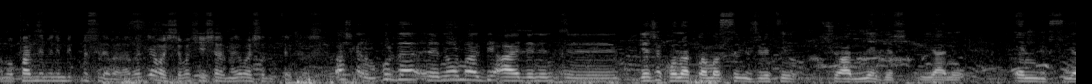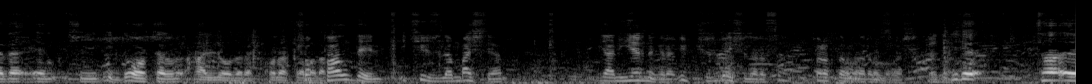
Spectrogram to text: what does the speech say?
Ama pandeminin bitmesiyle beraber yavaş yavaş yeşermeye başladık tekrar. Başkanım burada e, normal bir ailenin e, gece konaklaması ücreti şu an nedir? Yani en lüksü ya da en şeyi değil de orta halli olarak Çok konaklamalar. pahalı değil. 200'den başlayan yani yerine göre 300-500 arası konaklamalarımız var. Bir de ta- e,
